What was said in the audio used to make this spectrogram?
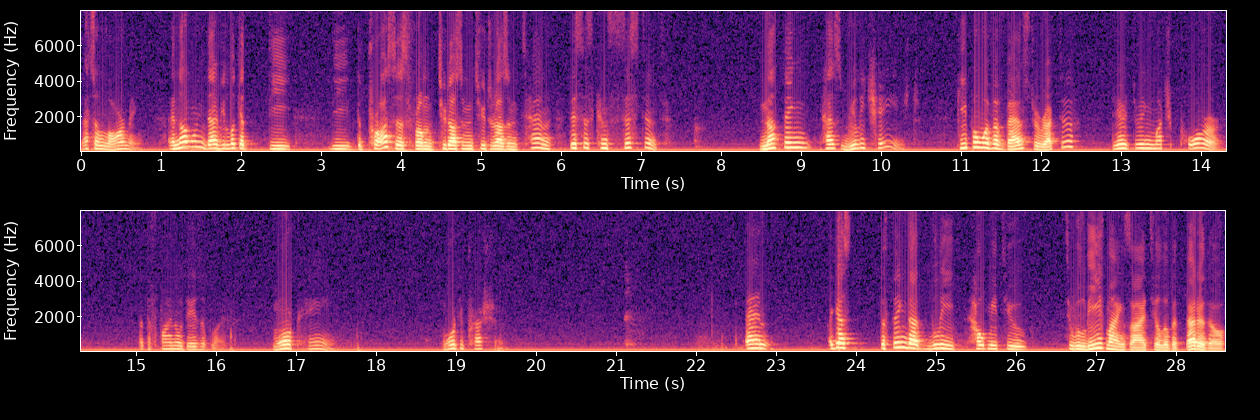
That's alarming. And not only that, if you look at the, the, the process from 2002 2010, this is consistent. Nothing has really changed. People with advanced directive, they're doing much poorer at the final days of life more pain, more depression. And I guess the thing that really helped me to, to relieve my anxiety a little bit better, though,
